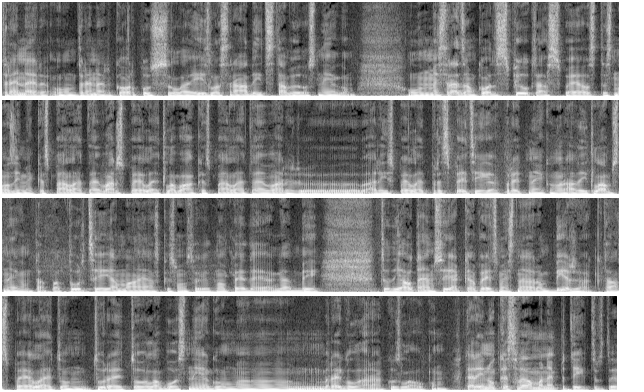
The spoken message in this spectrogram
trenera un trenera korpusa, lai izlase rādītu stabilu sniegumu. Un mēs redzam, ka kādas spilgtās spēles, tas nozīmē, ka spēlētāji var spēlēt labāk, ka spēlētāji var uh, arī spēlēt pret spēcīgāku pretinieku un rādīt labu sniegumu tāpat Turcija, ja mājās, kas mums tagad no pēdējā gada bija. Tad jautājums ir, ja, kāpēc mēs nevaram biežāk tā spēlēt un turēt to labo sniegumu uh, regulārāk uz laukuma. Kā arī, nu, kas vēl man nepatīk, tur, tā,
